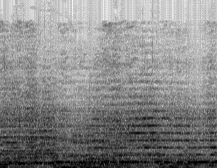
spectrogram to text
Música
